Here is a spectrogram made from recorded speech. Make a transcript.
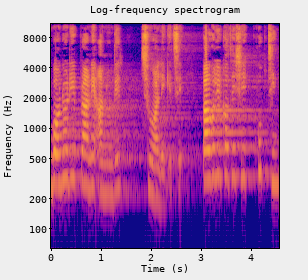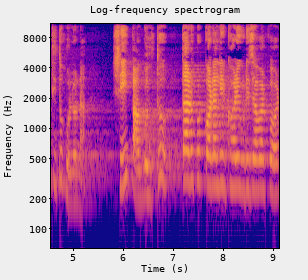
বনোয়ারির প্রাণে আনন্দের ছোঁয়া লেগেছে। পাগলের কথায় সে খুব চিন্তিত হলো না। সেই পাগল তো? তার উপর করালির ঘরে উড়ে যাওয়ার পর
